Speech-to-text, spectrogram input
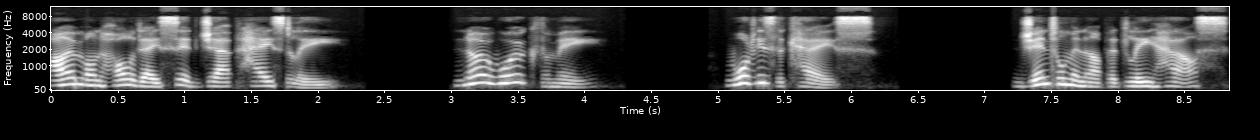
I'm on holiday, said Japp hastily. No work for me. What is the case? Gentleman up at Lee House,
